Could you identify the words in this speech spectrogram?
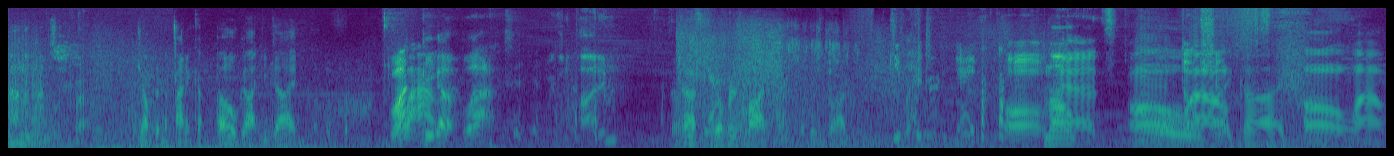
And the worms. Jump in the panic. Oh god, he died. What? He got blocked. Yeah, Go for his pod. Go for his pod. Oh, No. lads. Oh, Oh wow. my god. Oh, wow.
